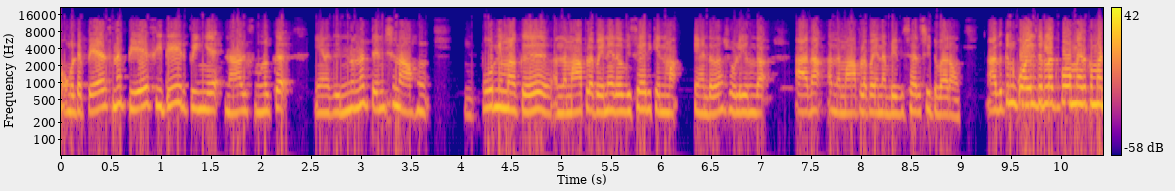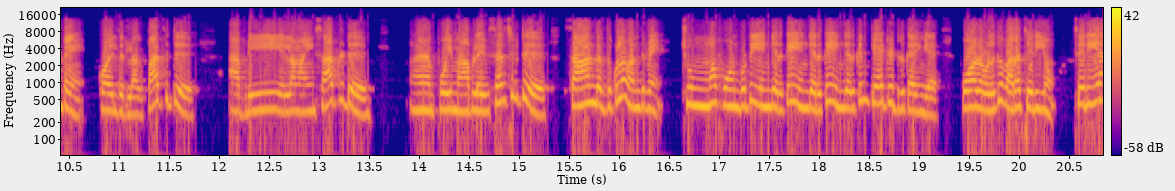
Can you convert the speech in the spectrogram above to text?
உங்கள்கிட்ட பேசினா பேசிட்டே இருப்பீங்க. நாலு முழுக்க. எனக்கு இன்னும் டென்ஷன் ஆகும். பூர்ணிமாக்கு அந்த மாப்பிள்ள பையனை ஏதோ விசாரிக்கணுமா? என்கிட்ட தான் சொல்லியிருந்தா. அதான் அந்த மாப்பிள்ள பையனை அப்படியே விசாரிச்சுட்டு வரோம். அதுக்குன்னு கோயில் திருவிழாக்கு போகாம இருக்க மாட்டேன். கோயில் திருவிழாக்கு பார்த்துட்டு அப்படி எல்லாம் வாங்கி சாப்பிட்டுட்டு போய் மாப்பிள்ளைய விசாரிச்சுட்டு சாயந்தரத்துக்குள்ள வந்துடுவேன் சும்மா போன் போட்டு எங்க இருக்கு எங்க இருக்கு எங்க இருக்குன்னு கேட்டுட்டு இருக்காங்க போறவளுக்கு வர தெரியும். சரியா?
